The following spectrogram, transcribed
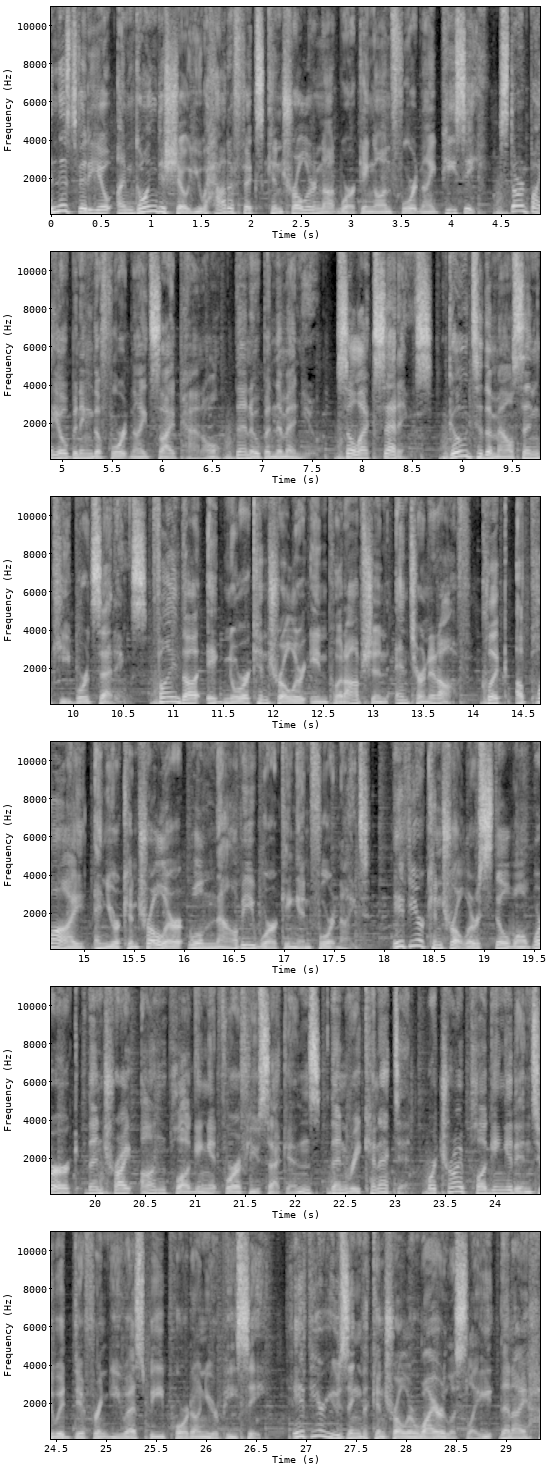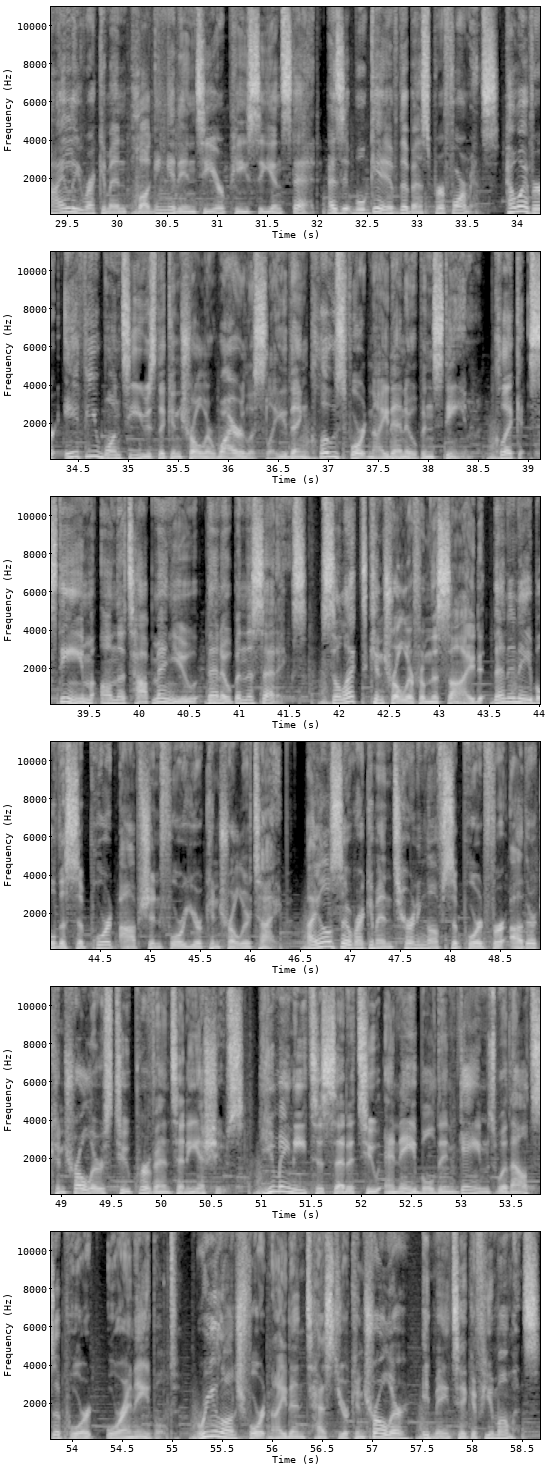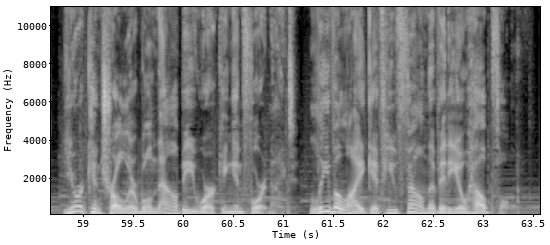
In this video, I'm going to show you how to fix controller not working on Fortnite PC. Start by opening the Fortnite side panel, then open the menu. Select Settings. Go to the mouse and keyboard settings. Find the Ignore Controller Input option and turn it off. Click Apply and your controller will now be working in Fortnite. If your controller still won't work, then try unplugging it for a few seconds, then reconnect it, or try plugging it into a different USB port on your PC. If you're using the controller wirelessly, then I highly recommend plugging it into your PC instead, as it will give the best performance. However, if you want to use the controller wirelessly, then close Fortnite and open Steam. Click Steam on the top menu, then open the settings. Select controller from the side, then enable the support option for your controller type. I also recommend turning off support for other controllers to prevent any issues. You may need to set it to enabled in games without support or enabled. Relaunch Fortnite and test your controller, it may take a few moments. Your controller will now be working in Fortnite. Leave a like if you found the video helpful.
